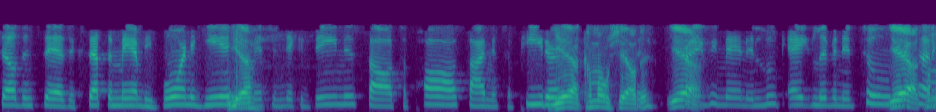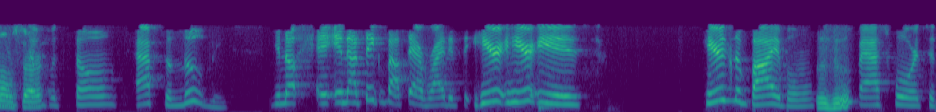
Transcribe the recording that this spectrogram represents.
Sheldon says, except a man be born again. Yeah. He mentioned Nicodemus, Saul to Paul, Simon to Peter. Yeah, come on, Sheldon. Yeah. Crazy man in Luke 8 living in tombs. Yeah, come on, himself sir. With stone. Absolutely. You know, and, and I think about that, right? If- Here, here is, here's the Bible. hmm Fast forward to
